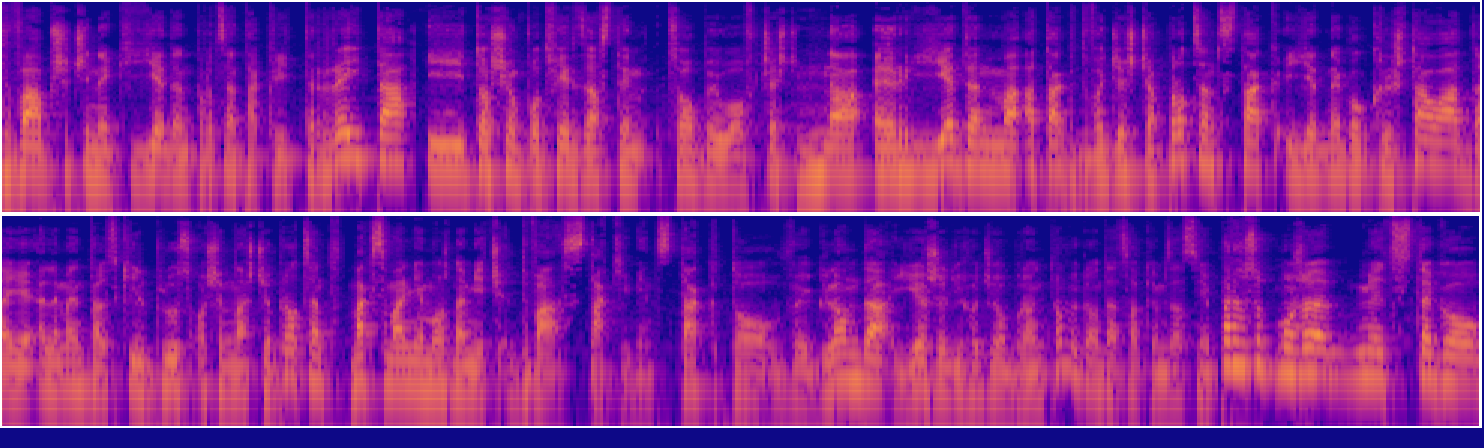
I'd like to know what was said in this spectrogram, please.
22,1% crit rate'a i to się potwierdza z tym, co było wcześniej. Na R1 ma atak 20%, stack jednego kryształa, daje elemental skill plus 18%. Maksymalnie można mieć dwa staki, więc tak to wygląda. Jeżeli chodzi o broń, to wygląda całkiem zacnie. Parę osób może mieć z tego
